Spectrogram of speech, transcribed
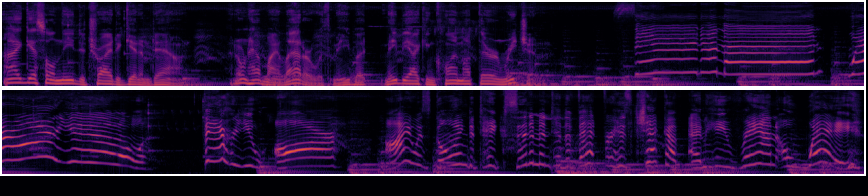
I guess I'll need to try to get him down. I don't have my ladder with me, but maybe I can climb up there and reach him. I was going to take Cinnamon to the vet for his checkup and he ran away.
